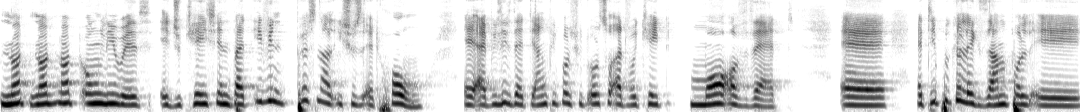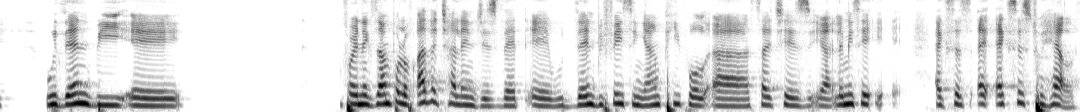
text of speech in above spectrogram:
not not not only with education but even personal issues at home Uh, i believe that young people should also advocate more of that Uh, a typical example uh, would then be for an example of other challenges that uh, would then be facing young people, uh, such as, yeah, let me say, access, access to health.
